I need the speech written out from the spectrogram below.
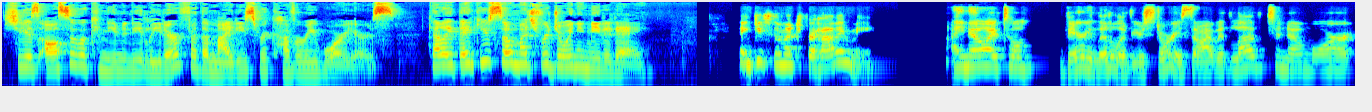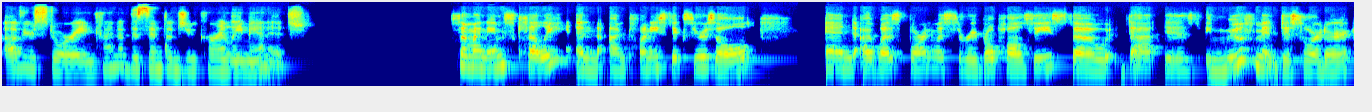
She is also a community leader for the Mighty's Recovery Warriors. Kelly, thank you so much for joining me today. Thank you so much for having me. I know I've told very little of your story, so I would love to know more of your story and kind of the symptoms you currently manage. So, my name's Kelly, and I'm 26 years old. And I was born with cerebral palsy. So, that is a movement disorder.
